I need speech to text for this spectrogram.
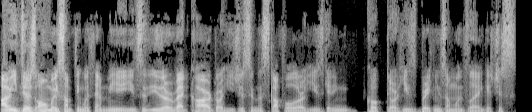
I mean, there's always something with him. he's either a red card, or he's just in the scuffle, or he's getting cooked, or he's breaking someone's leg. It's just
